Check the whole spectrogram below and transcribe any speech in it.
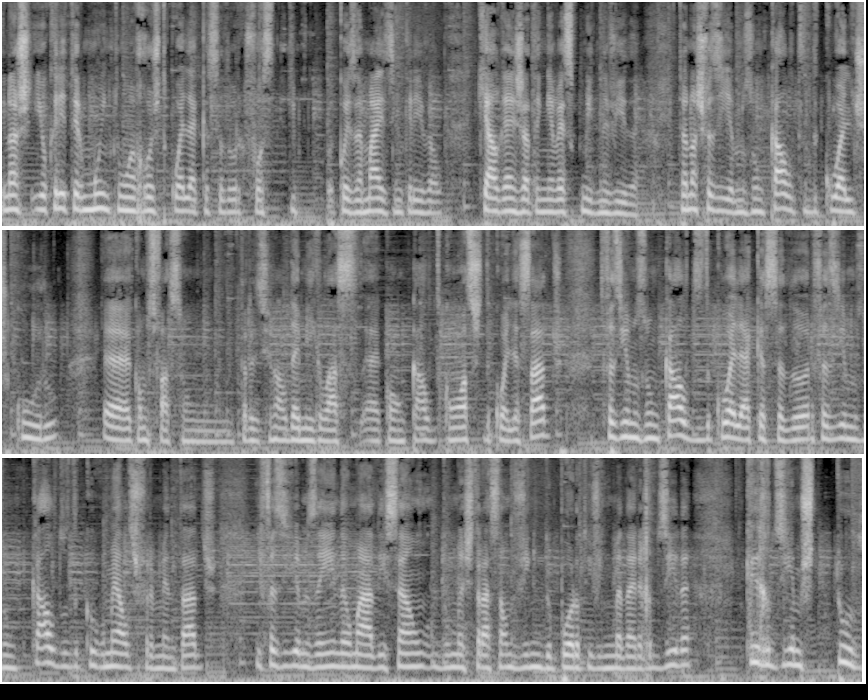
E nós, eu queria ter muito um arroz de coelho a caçador que fosse tipo a coisa mais incrível que alguém já tenha tivesse comido na vida. Então nós fazíamos um caldo de coelho escuro, eh, como se faça um tradicional demi-glace eh, com caldo com ossos de coelho assados. Fazíamos um caldo de coelho a caçador, fazíamos um caldo de cogumelos fermentados e fazíamos ainda uma adição de uma extração de vinho do Porto e vinho de madeira reduzida, que reduzíamos tudo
